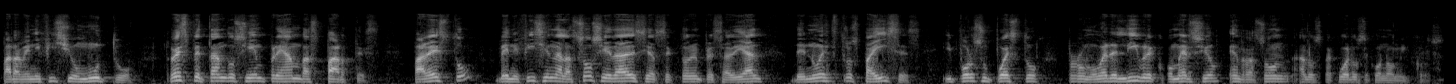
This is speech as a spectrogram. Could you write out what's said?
para beneficio mutuo, respetando siempre ambas partes. Para esto, beneficien a las sociedades y al sector empresarial de nuestros países y, por supuesto, promover el libre comercio en razón a los acuerdos económicos.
